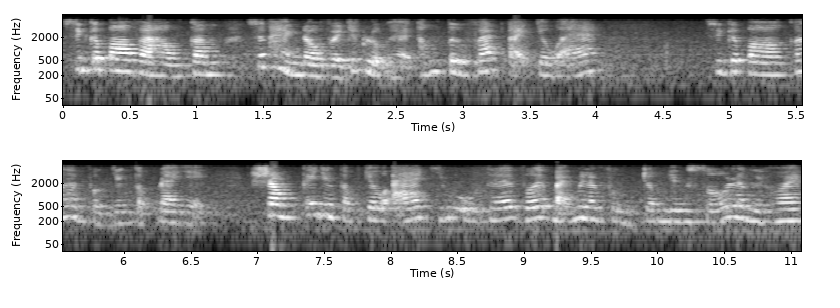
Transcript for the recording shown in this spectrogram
Singapore và Hồng Kông xếp hàng đầu về chất lượng hệ thống tư pháp tại châu Á. Singapore có thành phần dân tộc đa dạng, song các dân tộc châu Á chiếm ưu thế với 75% dân số là người Hoa,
